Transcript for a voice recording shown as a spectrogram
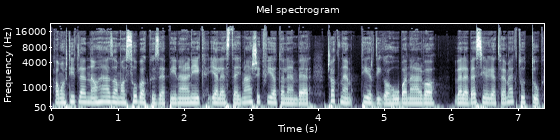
Ha most itt lenne a házam, a szoba közepén állnék, jelezte egy másik fiatalember, csak nem térdig a hóban állva. Vele beszélgetve megtudtuk,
